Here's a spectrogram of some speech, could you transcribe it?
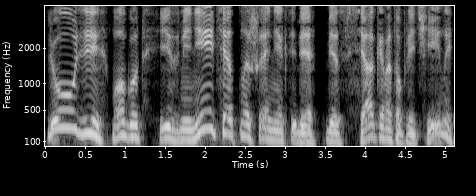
Люди могут изменить отношение к тебе без всякой на то причины.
